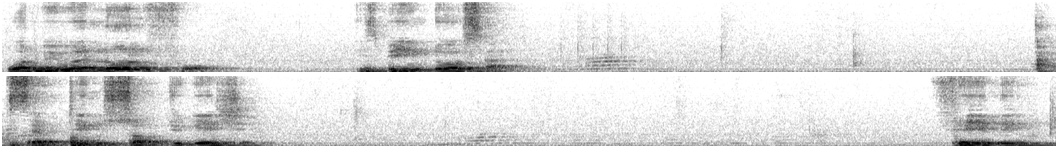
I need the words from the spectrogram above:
What we were known for is being docile, accepting subjugation, failing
